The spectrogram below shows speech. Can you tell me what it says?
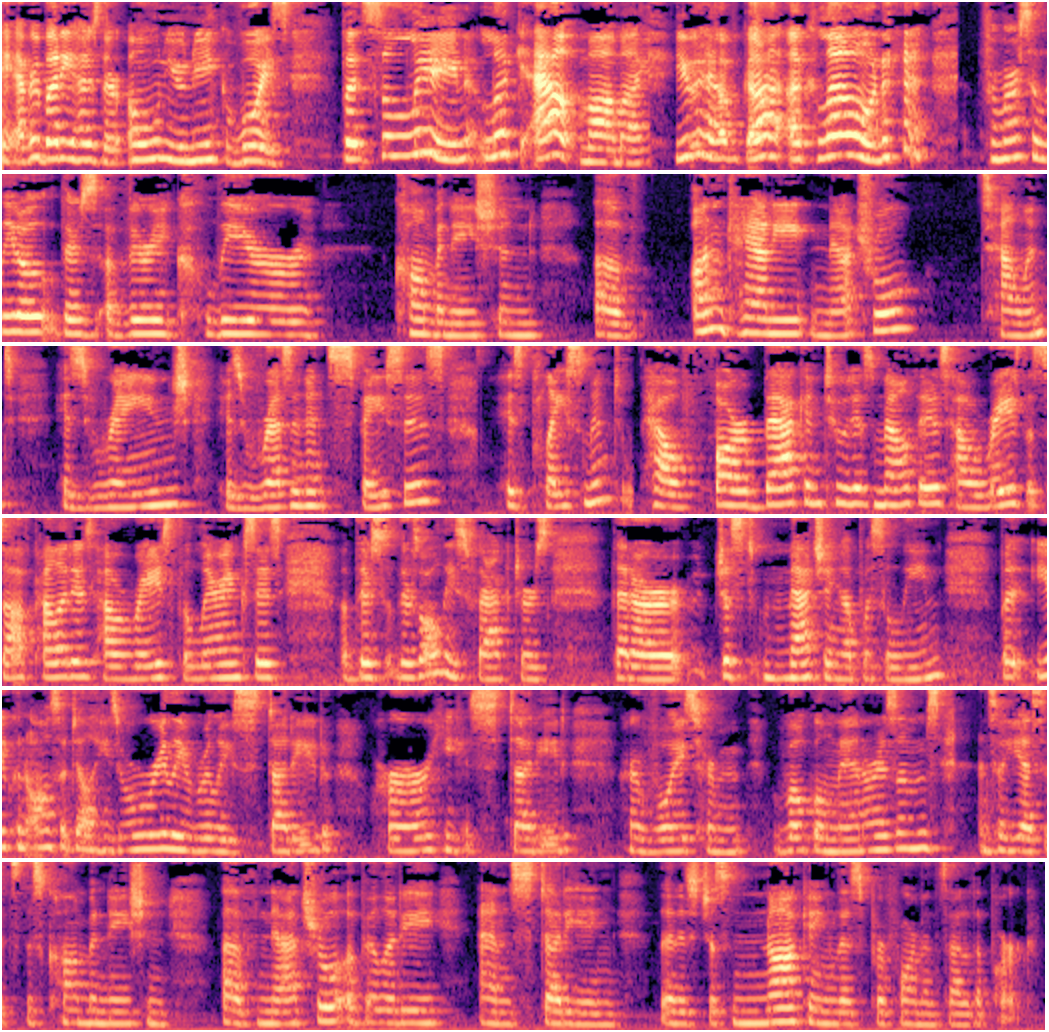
say everybody has their own unique voice, but Celine, look out, mama. You have got a clone. For Marcelito, there's a very clear combination of uncanny natural talent, his range, his resonant spaces, his placement, how far back into his mouth is, how raised the soft palate is, how raised the larynx is. Uh, There's, there's all these factors that are just matching up with Celine, but you can also tell he's really, really studied her. He has studied her voice, her vocal mannerisms. And so, yes, it's this combination of natural ability and studying that is just knocking this performance out of the park.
